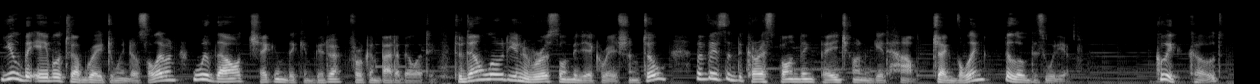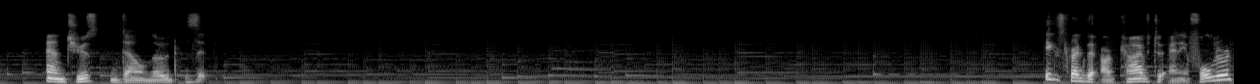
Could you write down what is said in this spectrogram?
you'll be able to upgrade to Windows 11 without checking the computer for compatibility. To download Universal Media Creation Tool, visit the corresponding page on GitHub. Check the link below this video. Click Code and choose Download zip. Extract the archive to any folder,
